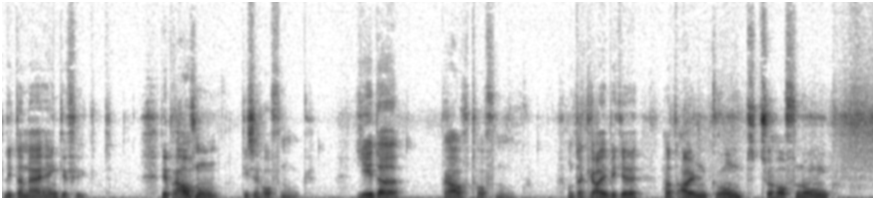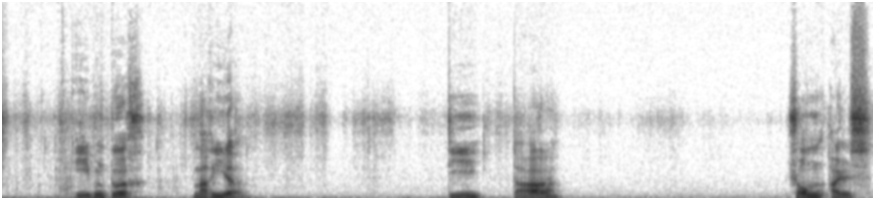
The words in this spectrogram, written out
Litanei eingefügt. Wir brauchen diese Hoffnung. Jeder braucht Hoffnung. Und der Gläubige hat allen Grund zur Hoffnung, eben durch Maria, die da schon als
